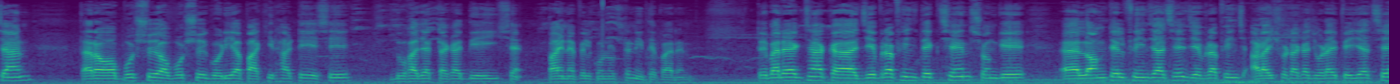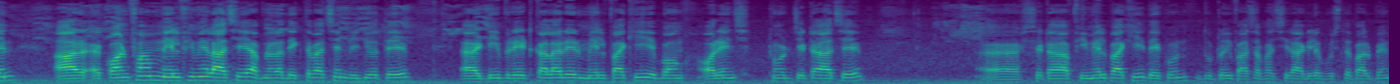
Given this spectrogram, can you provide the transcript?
চান, তারা অবশ্যই অবশ্যই গড়িয়া পাখির হাটে এসে দু হাজার টাকা দিয়ে এই পাইনঅ্যাপেল কনুরটা নিতে পারেন। তো এবারে এক ঝাঁক দেখছেন, সঙ্গে লংটেল ফিঞ্চ আছে জেব্রা ফিঞ্চ আড়াইশো টাকা জোড়ায় পেয়ে যাচ্ছেন। আর কনফার্ম মেল ফিমেল আছে, আপনারা দেখতে পাচ্ছেন ভিডিওতে ডিপ রেড কালারের মেল পাখি এবং অরেঞ্জ ঠোঁট যেটা আছে সেটা ফিমেল পাখি। দেখুন, দুটোই পাশাপাশি রাখলে বুঝতে পারবেন।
